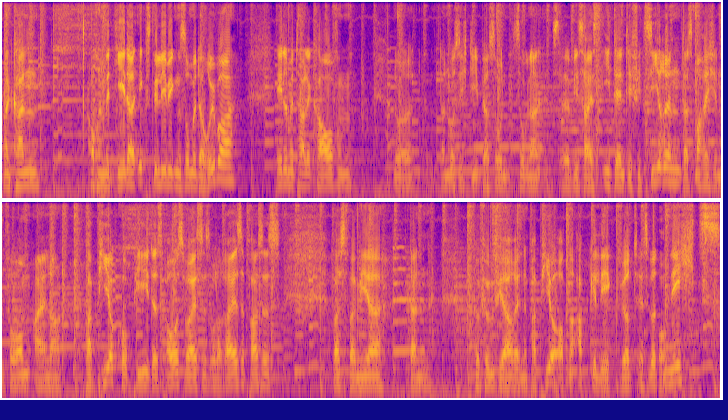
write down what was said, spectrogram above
Man kann auch mit jeder x-beliebigen Summe darüber Edelmetalle kaufen. Nur dann muss ich die Person sogenannt, äh, wie es heißt, identifizieren. Das mache ich in Form einer Papierkopie des Ausweises oder Reisepasses, was bei mir dann für fünf Jahre in einem Papierordner abgelegt wird. Es wird Oh. nichts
